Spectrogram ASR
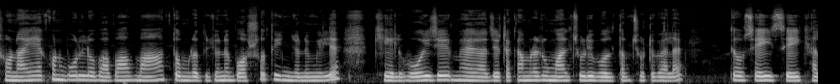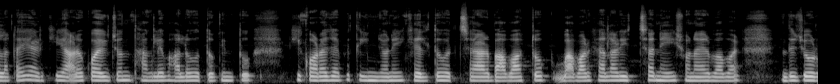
সোনাই এখন বলল, বাবা, মা, তোমরা দুজনে বসো, তিনজনে মিলে খেলব। ওই যে যেটাকে আমরা রুমাল চুরি বলতাম ছোটোবেলায়, তো সেই সেই খেলাটাই আর কি। আরও কয়েকজন থাকলে ভালো হতো, কিন্তু কি করা যাবে? তিনজনেই খেলতে হচ্ছে। আর বাবা তো, বাবার খেলার ইচ্ছা নেই সোনাইয়ের বাবার, কিন্তু জোর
